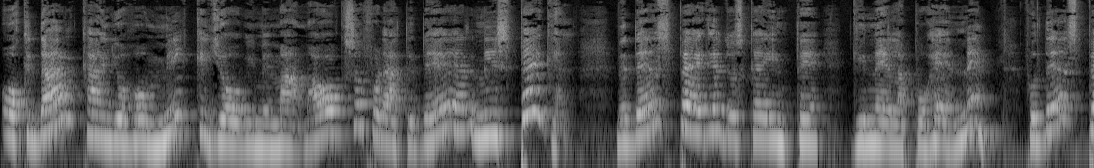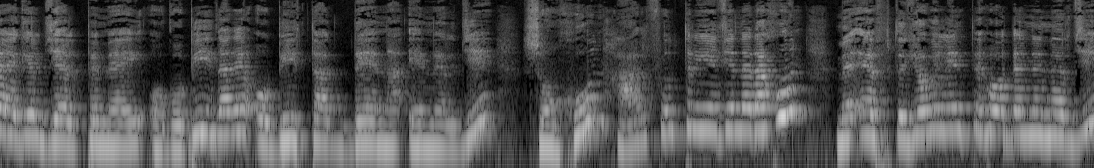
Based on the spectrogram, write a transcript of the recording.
Och där kan jag ha mycket jobb med mamma också för att det är min spegel. Men den spegeln, jag ska inte gnälla på henne. För den spegeln hjälper mig att gå vidare och byta denna energi som hon har från tre generationer. Men efter, jag vill inte ha den energi,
